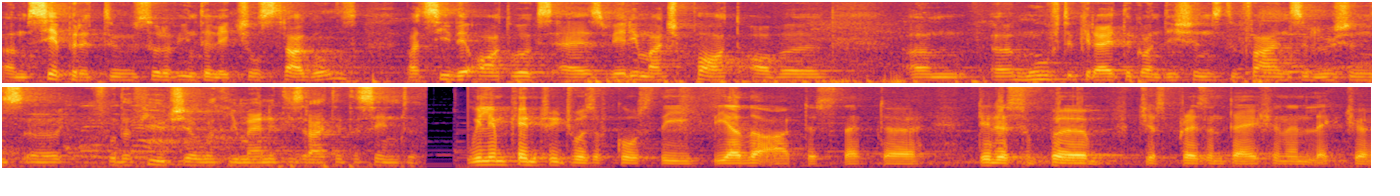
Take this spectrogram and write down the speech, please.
um, separate to sort of intellectual struggles, but see their artworks as very much part of a um, uh, move to create the conditions to find solutions uh, for the future with humanities right at the center. William Kentridge was, of course, the, the other artist that uh, did a superb just presentation and lecture.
